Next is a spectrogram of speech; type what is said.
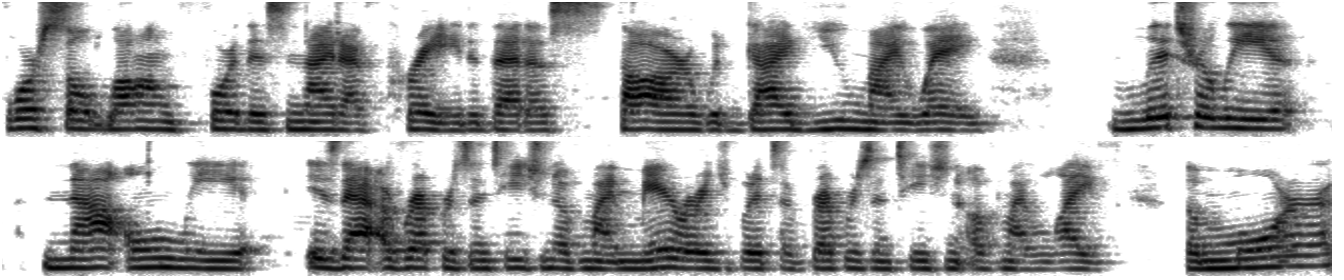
for so long for this night I've prayed that a star would guide you my way. Literally, not only is that a representation of my marriage, but it's a representation of my life. The more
